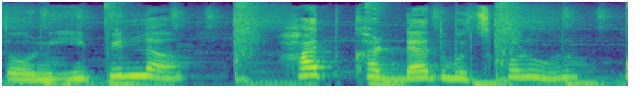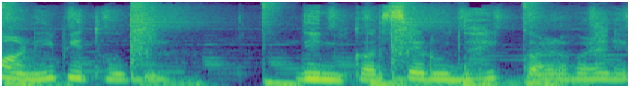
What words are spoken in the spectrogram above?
दोन्ही पिल्ल हात खड्ड्यात बुचकळून पाणी पित होती. दिनकरचे हृदय कळवळले.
